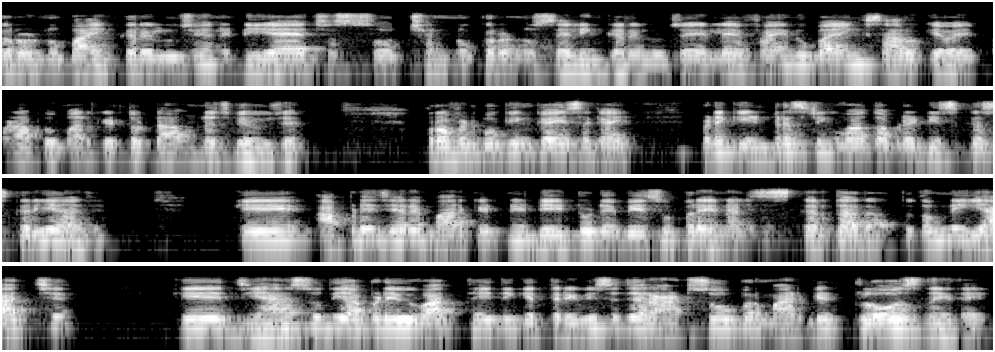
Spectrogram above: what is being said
કરોડનું બાઇંગ કરેલું છે અને ડીઆઈ છસો છન્નું કરોડનું સેલિંગ કરેલું છે. એટલે એફઆઈ નું બાઇંગ સારું કહેવાય, પણ આપણું માર્કેટ તો ડાઉન જ ગયું છે. પ્રોફિટ બુકિંગ કહી શકાય. પણ એક ઇન્ટરેસ્ટિંગ વાત આપણે ડિસ્કસ કરીએ આજે, કે આપણે જ્યારે માર્કેટને ડે ટુ ડે બેઝ ઉપર એનાલિસિસ કરતા હતા, તો તમને યાદ છે કે જ્યાં સુધી આપણે એવી વાત થઈ હતી કે ત્રેવીસ હજાર આઠસો ઉપર માર્કેટ ક્લોઝ નહીં થાય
